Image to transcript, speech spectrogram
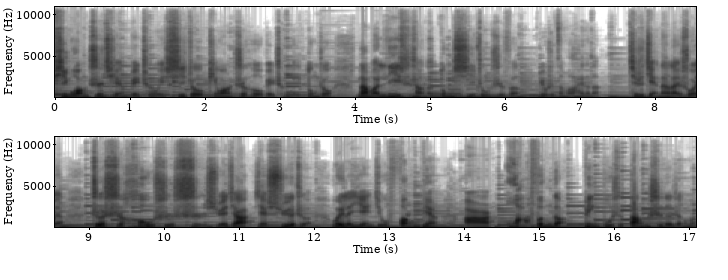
平王之前被称为西周，平王之后被称为东周。那么历史上的东西周之分又是怎么来的呢？其实简单来说呀，这是后世史学家、些学者为了研究方便而划分的，并不是当时的人们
